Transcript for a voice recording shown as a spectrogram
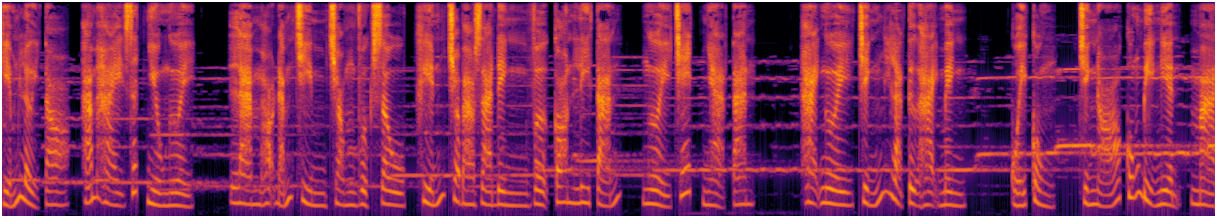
kiếm lời to hãm hại rất nhiều người, làm họ đắm chìm trong vực sâu, khiến cho bao gia đình, vợ con ly tán, người chết nhà tan. Hại người chính là tự hại mình. Cuối cùng, chính nó cũng bị nghiện mà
